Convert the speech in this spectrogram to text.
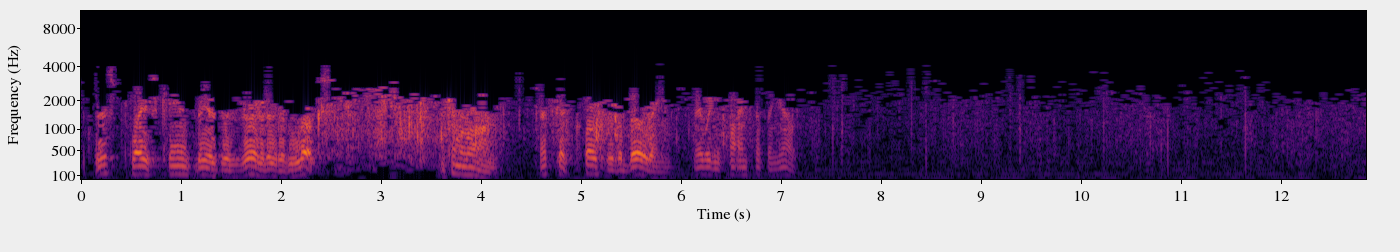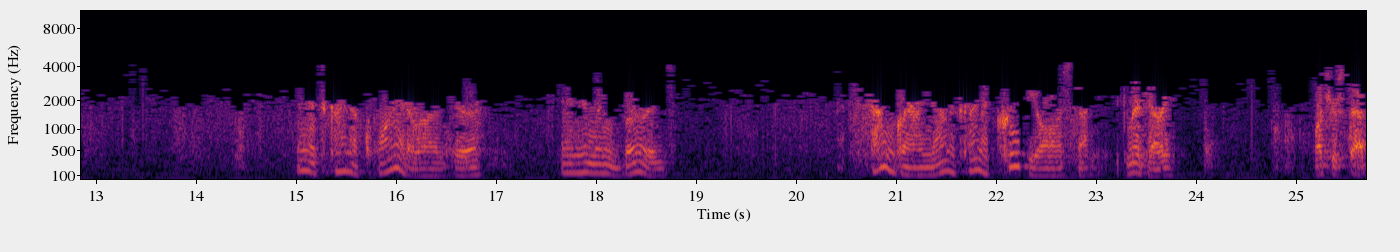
But this place can't be as deserted as it looks. Come along. Let's get close to the building. Maybe we can find something else. Yeah, it's kind of quiet around here. Can't hear many birds. That sun glaring down is kind of creepy all of a sudden. Come here, Terry. What's your step?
